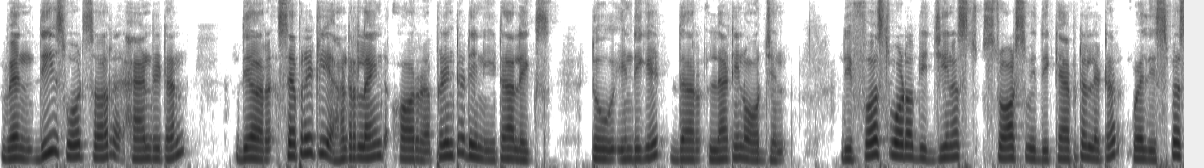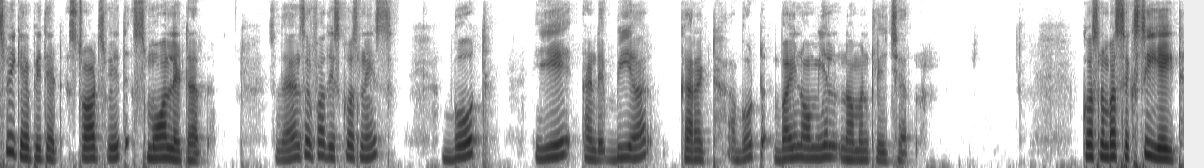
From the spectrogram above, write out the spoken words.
When these words are handwritten, they are separately underlined or printed in italics to indicate their Latin origin. The first word of the genus starts with the capital letter while the specific epithet starts with small letter. So the answer for this question is both A and B are correct about binomial nomenclature. Question number 68.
